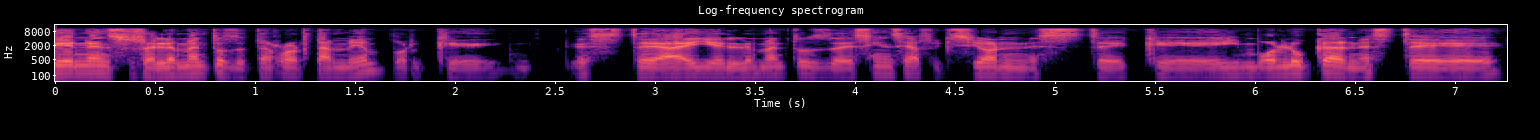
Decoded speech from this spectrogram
tienen sus elementos de terror también, porque este, hay elementos de ciencia ficción este, que involucran este.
